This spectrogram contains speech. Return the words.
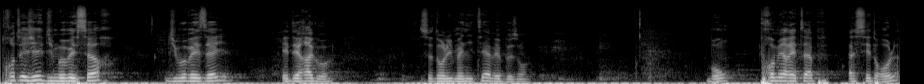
protéger du mauvais sort, du mauvais œil et des ragots. Ce dont l'humanité avait besoin. Bon, première étape assez drôle,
